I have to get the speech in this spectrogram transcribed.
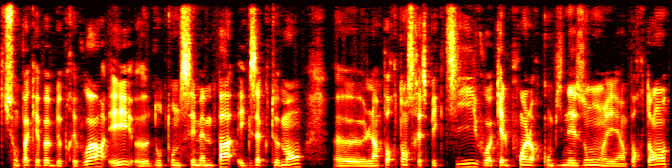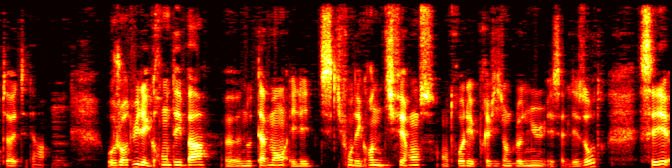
qui sont pas capables de prévoir et euh, dont on ne sait même pas exactement l'importance respective ou à quel point leur combinaison est importante, etc. Mm. Aujourd'hui, les grands débats, notamment, et les, ce qui font des grandes différences entre les prévisions de l'ONU et celles des autres, c'est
